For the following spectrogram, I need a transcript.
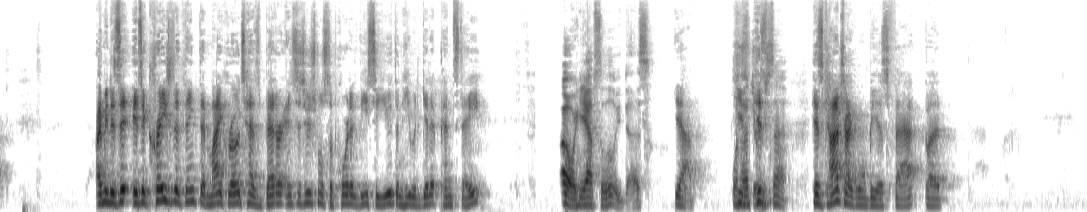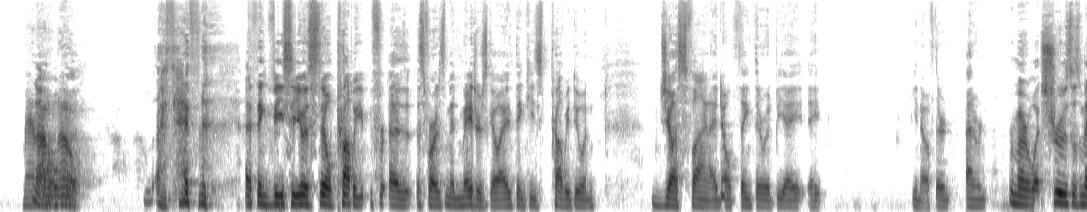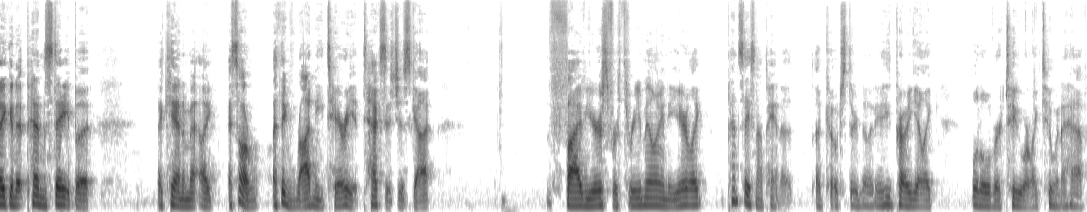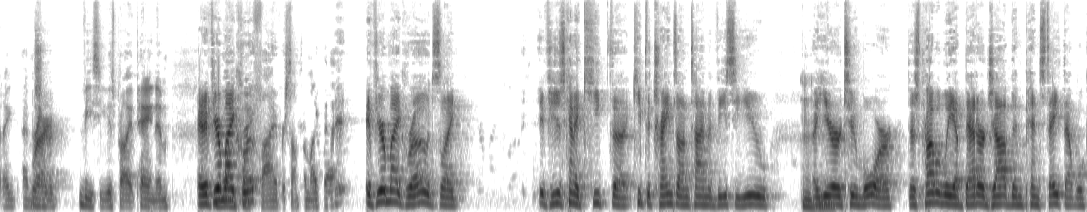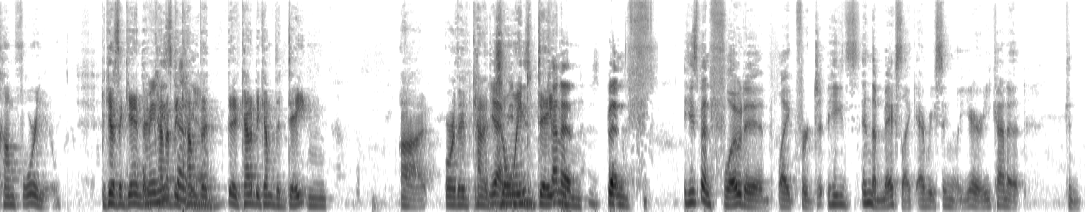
I mean, is it is it crazy to think that Mike Rhoades has better institutional support at VCU than he would get at Penn State? Oh, he absolutely does. Yeah, one hundred percent. His contract won't be as fat, but man, no, I don't know. I, I think VCU is still probably, for, as, as far as mid majors go, I think he's probably doing just fine. I don't think there would be a, a you know, if they're I don't remember what Shrews was making at Penn State, but I can't imagine. Like I saw, I think Rodney Terry at Texas just got five years for three million a year. Like Penn State's not paying a, a coach three million. He'd probably get like a little over two or like two and a half. And I, am right. sure VCU is probably paying him. And if you're Mike five or something like that, if you're Mike Rhoades, like if you just kind of keep the keep the trains on time at VCU mm-hmm. a year or two more, there's probably a better job than Penn State that will come for you. Because again, they've I mean, kind of become kinda, the yeah. they've kind of become the Dayton uh, or they've kind of yeah, joined I mean, Dayton. Kind of been he's been floated like for he's in the mix like every single year. He kind of can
